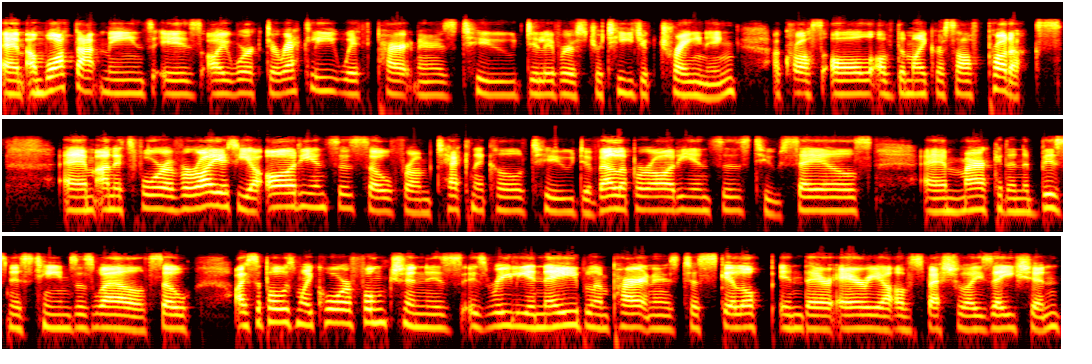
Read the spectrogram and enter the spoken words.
Um, and what that means is I work directly with partners to deliver strategic training across all of the Microsoft products. Um, and it's for a variety of audiences, so from technical to developer audiences to sales and um, marketing and business teams as well. So I suppose my core function is is really enabling partners to skill up in their area of specialization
